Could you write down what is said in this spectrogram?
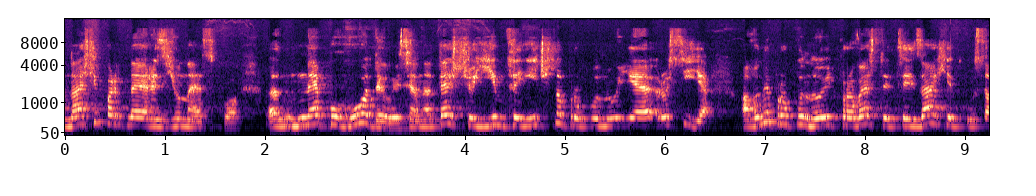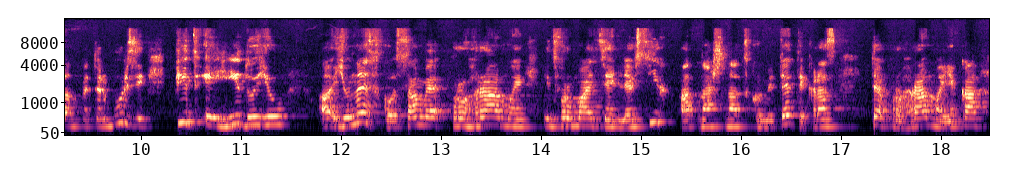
наші партнери з ЮНЕСКО е, не погодилися на те, що їм цинічно пропонує Росія. А вони пропонують провести цей захід у Санкт-Петербурзі під егідою ЮНЕСКО, саме програми інформація для всіх. А наш нацкомітет якраз та програма, яка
